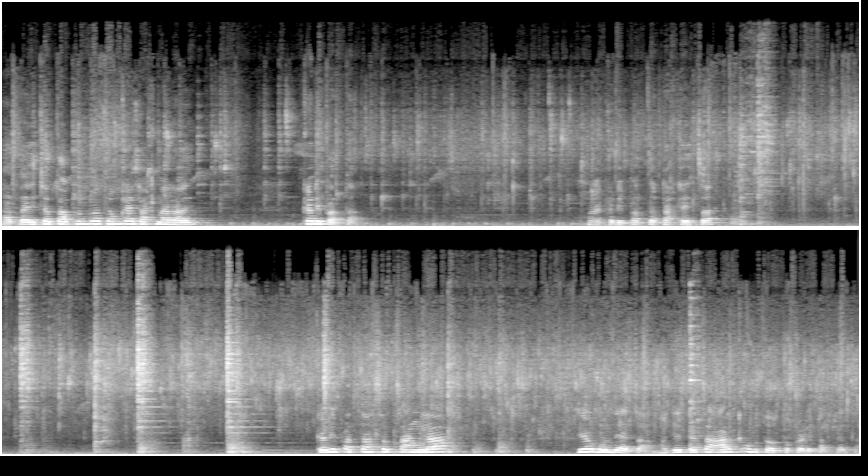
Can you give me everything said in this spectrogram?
आता याच्यात आपण प्रथम काय टाकणार आहे? कढीपत्ता हा कढीपत्ता टाकायचा. कढीपत्ता असं चांगला हे होऊन द्यायचा. म्हणजे त्याचा अर्क उतरतो कढीपत्त्याचा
